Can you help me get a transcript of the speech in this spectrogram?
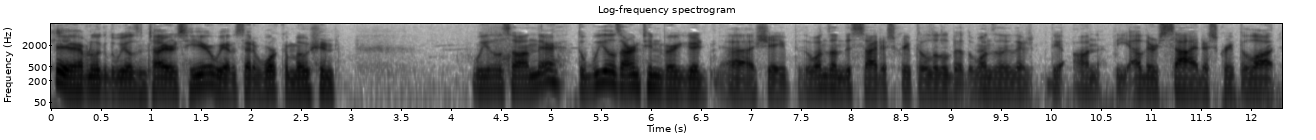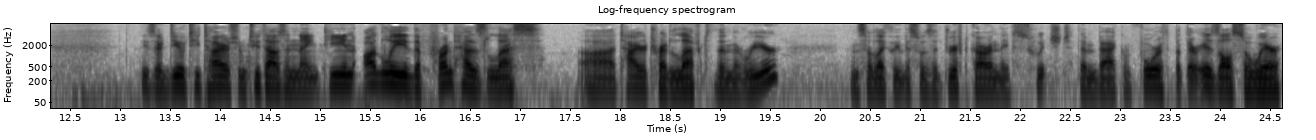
Okay, having a look at the wheels and tires here. We have a set of Work Emotion wheels on there. The wheels aren't in very good uh, shape. The ones on this side are scraped a little bit. The ones on the, the on the other side are scraped a lot. These are DOT tires from 2019. Oddly, the front has less uh, tire tread left than the rear, and so likely this was a drift car and they've switched them back and forth. But there is also wear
